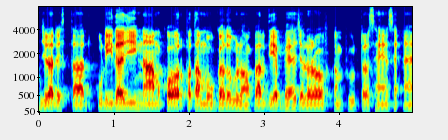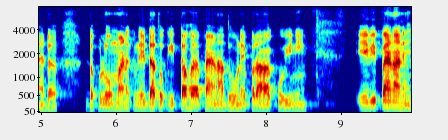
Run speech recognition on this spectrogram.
ਜਿਹੜਾ ਰਿਸ਼ਤਾ, ਕੁੜੀ ਦਾ ਜੀ ਨਾਮ ਕੌਰ, ਪਤਾ ਮੋਗਾ ਤੋਂ ਬਿਲੋਂਗ ਕਰਦੀ ਹੈ bachelor of computer science and diploma in Canada ਤੋਂ ਕੀਤਾ ਹੋਇਆ ਭੈਣਾਂ ਦੋ ਨੇ ਭਰਾ, ਕੋਈ ਨਹੀਂ। ਇਹ ਵੀ ਭੈਣਾਂ ਨੇ।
